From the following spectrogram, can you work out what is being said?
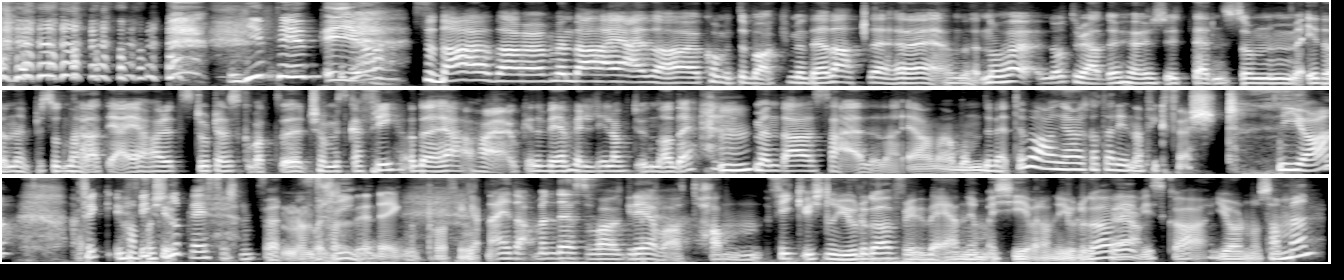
Hint, hint. Ja. Så da, da, men da har jeg da kommet tilbake med det, da. At, eh, nå, nå tror jeg det høres ut den som i denne episoden her at jeg har et stort ønske om at Chommy skal fri, og det har jeg jo ikke. Vi er veldig langt unna det. Mm. Men da sa jeg det da. Ja, nei, men du vet jo hva Katarina fikk først. Ja. Han fikk, Han fikk ikke jo- noe PlayStation før han får ring. på fingeren. Nei da, men det som var greia, var at han fikk jo ikke noe julegave, fordi vi ble enige om å ikke gi hverandre julegave. Ja. Vi skal gjøre noe sammen.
